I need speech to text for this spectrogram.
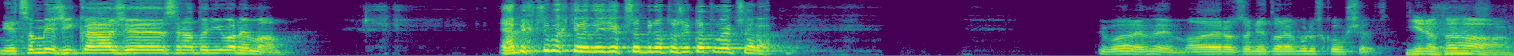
Něco mi říká, že se na to dívat nemám. Já bych třeba chtěl vědět, co by na to řekla tvoje dcera. Ty vole, nevím, ale rozhodně to nebudu zkoušet. Jdi do toho.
